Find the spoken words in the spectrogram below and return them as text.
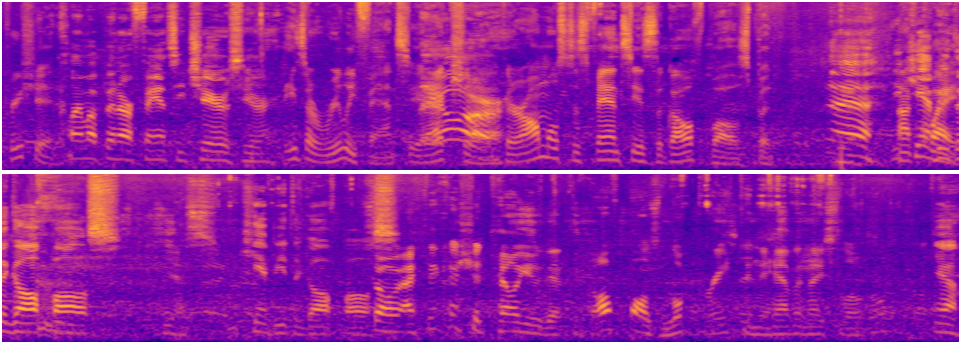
Appreciate it. Climb up in our fancy chairs here. These are really fancy, They actually. are. They're almost as fancy as the golf balls, but Eh, you Not can't quite. beat the golf balls. Yes. You can't beat the golf balls. So I think I should tell you that the golf balls look great and they have a nice logo, yeah,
